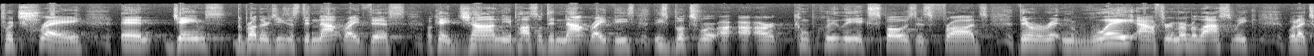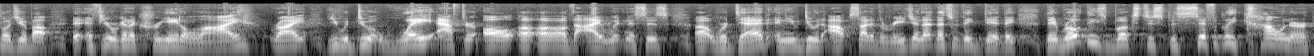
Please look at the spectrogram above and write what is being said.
portray. And James, the brother of Jesus, did not write this. Okay, John, the apostle, did not write these. These books were, are, are completely exposed as frauds. They were written way after. Remember last week when I told you about if you were going to create a lie, right? You would do it way after all of the eyewitnesses uh, were dead, and you do it outside of the region. That, that's what they did. They, they wrote these books to specifically counter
